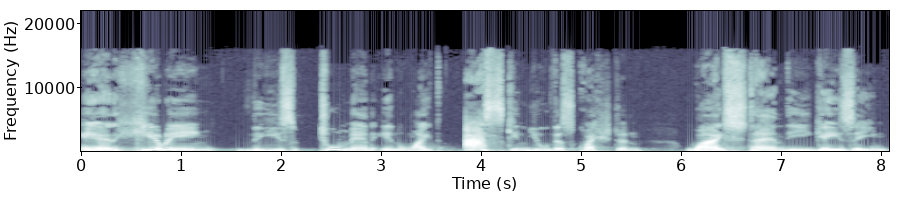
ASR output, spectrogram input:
and hearing these two men in white asking you this question Why stand ye gazing?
